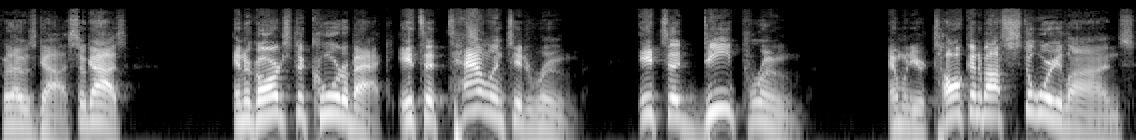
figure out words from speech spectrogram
for those guys? So, guys, in regards to quarterback, it's a talented room, it's a deep room. And when you're talking about storylines,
